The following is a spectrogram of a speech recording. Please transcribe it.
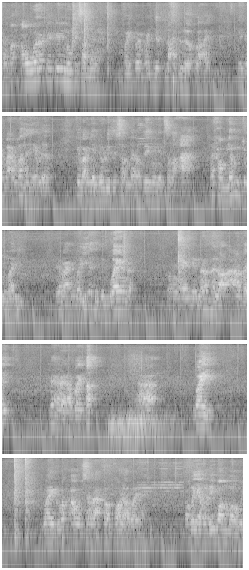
Thằng Bắc Âu á cái cái nutrition này nè phải, phải phải dịch lại phải lượt lại thì các bạn có thể hiểu được. Các bạn nhìn nutrition này đầu tiên mình nhìn sao lạ nó không giống như chuẩn Mỹ. Các bạn Mỹ thì nhìn quen rồi còn này nhìn nó hơi lạ lạ một tí. Cái hàng này là quay tất. Đó. quay. Quay của Bắc Âu sẽ là phân phối loại quay này. Còn bây giờ mình đi qua mùi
